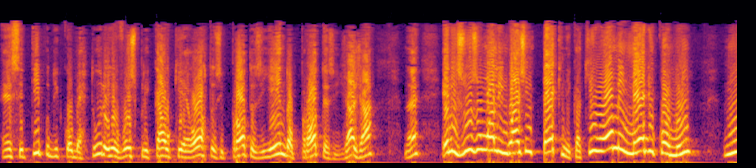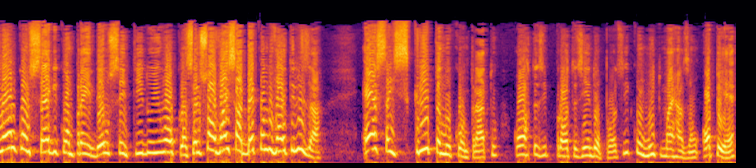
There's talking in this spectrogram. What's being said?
esse tipo de cobertura, e eu vou explicar o que é órtese, prótese e endoprótese, já já, né? eles usam uma linguagem técnica que o homem médio comum não consegue compreender o sentido e o alcance. Ele só vai saber quando vai utilizar. Essa escrita no contrato, órtese, prótese e endoprótese, e com muito mais razão, OPE,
